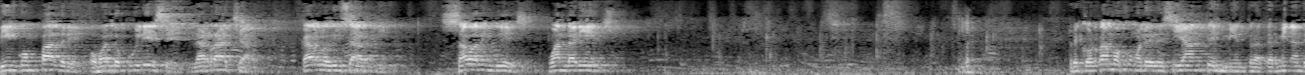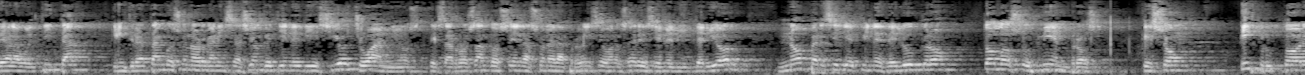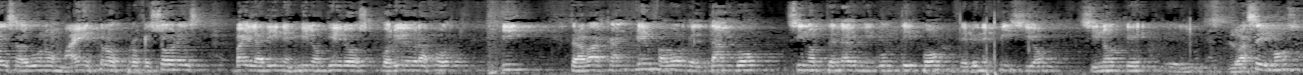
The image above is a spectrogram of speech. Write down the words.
Bien Compadre, Osvaldo Pugliese, La Racha, Carlos Di Sardi, Sábado Inglés, Juan D'Arienzo. Recordamos, como les decía antes, mientras terminan de dar la vueltita, que Increatango es una organización que tiene 18 años desarrollándose en la zona de la provincia de Buenos Aires y en el interior, no persigue fines de lucro, todos sus miembros, que son instructores, algunos maestros, profesores, bailarines, milongueros, coreógrafos y trabajan en favor del tango sin obtener ningún tipo de beneficio, sino que eh, lo hacemos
